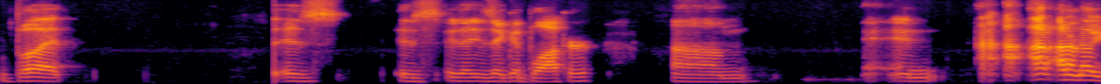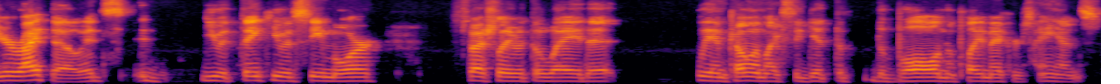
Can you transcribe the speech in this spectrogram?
but is is is a good blocker. Um, and I, I, I don't know. You're right though. It's it, you would think you would see more, especially with the way that Liam Coen likes to get the the ball in the playmaker's hands.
